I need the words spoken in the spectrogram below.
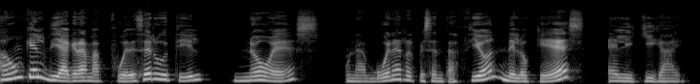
aunque el diagrama puede ser útil, no es una buena representación de lo que es el Ikigai.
